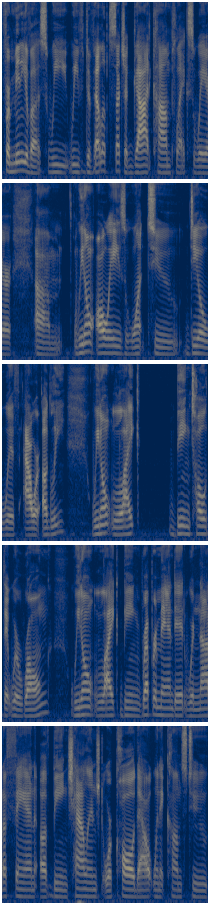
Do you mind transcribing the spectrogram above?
for many of us, we we've developed such a God complex where um, we don't always want to deal with our ugly. We don't like being told that we're wrong. We don't like being reprimanded. We're not a fan of being challenged or called out when it comes to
